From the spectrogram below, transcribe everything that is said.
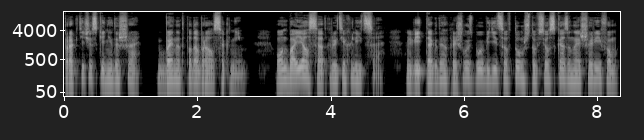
практически не дыша, Беннет подобрался к ним. Он боялся открыть их лица, ведь тогда пришлось бы убедиться в том, что все сказанное шерифом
